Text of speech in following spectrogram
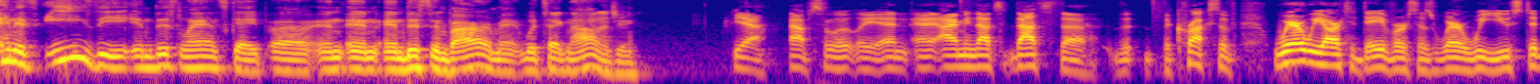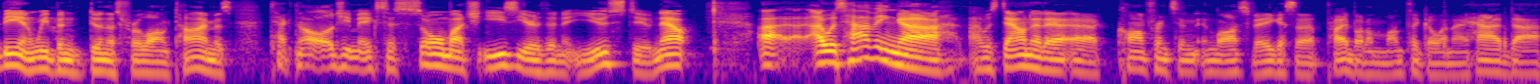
And it's easy in this landscape uh, and, and, and this environment with technology yeah, absolutely, and, and, I mean that's that's the, the, the crux of where we are today versus where we used to be, and we've been doing this for a long time. Is technology makes this so much easier than it used to. Now, uh, I was having uh, I was down at a, a conference in, in Las Vegas uh, probably about a month ago, and I had uh,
